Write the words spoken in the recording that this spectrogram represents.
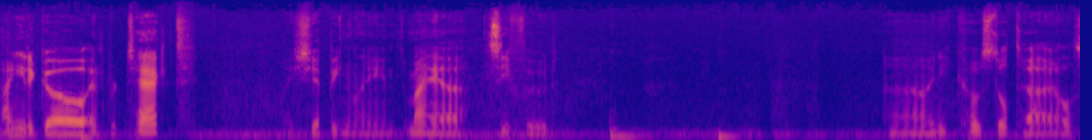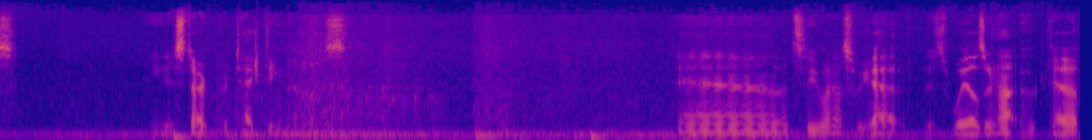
I need to go and protect my shipping lane, my uh, seafood. Uh, need coastal tiles. I need to start protecting those. And let's see what else we got. These whales are not hooked up.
